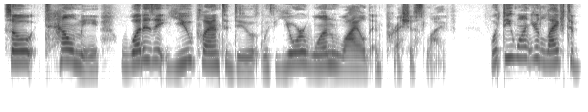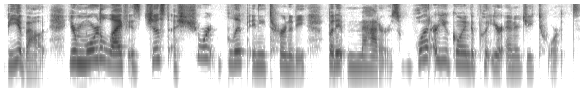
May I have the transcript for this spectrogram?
So tell me, what is it you plan to do with your one wild and precious life? What do you want your life to be about? Your mortal life is just a short blip in eternity, but it matters. What are you going to put your energy towards?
